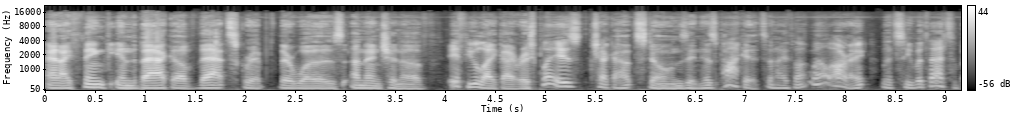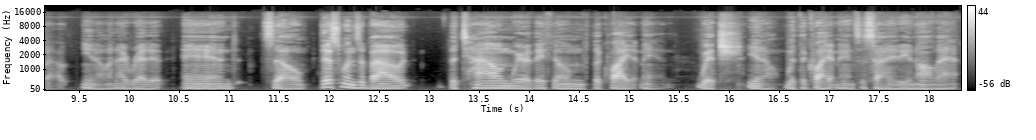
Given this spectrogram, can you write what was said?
And I think in the back of that script, there was a mention of if you like Irish plays, check out Stones in His Pockets. And I thought, well, all right, let's see what that's about. You know, and I read it. And so this one's about the town where they filmed The Quiet Man, which, you know, with the Quiet Man Society and all that.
